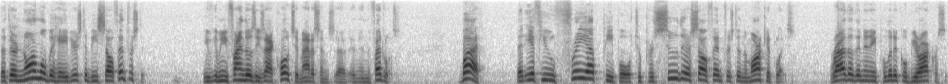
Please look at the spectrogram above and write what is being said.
That their normal behavior is to be self-interested. You, I mean, you find those exact quotes in Madison's, uh, in, in the Federalist. But that if you free up people to pursue their self-interest in the marketplace, rather than in a political bureaucracy,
